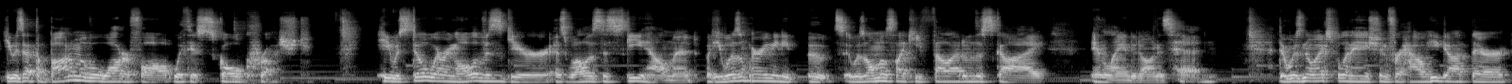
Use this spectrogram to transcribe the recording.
He was at the bottom of a waterfall with his skull crushed. He was still wearing all of his gear as well as his ski helmet, but he wasn't wearing any boots. It was almost like he fell out of the sky and landed on his head. There was no explanation for how he got there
